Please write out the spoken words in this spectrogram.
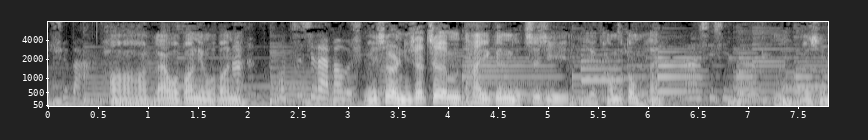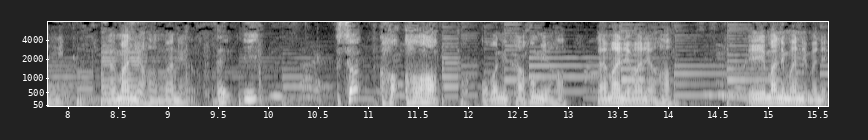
去吧。好好好，来我帮你，我帮你啊。我自己来吧，武成哥。没事，你这这么大一根你自己也扛不动，来啊，谢谢你了。来，没事没事，来慢点哈，慢点。哎，一、二三，好好好，我我帮你抬后面哈，来慢点慢点哈。谢谢你。哎，慢点慢点慢点，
